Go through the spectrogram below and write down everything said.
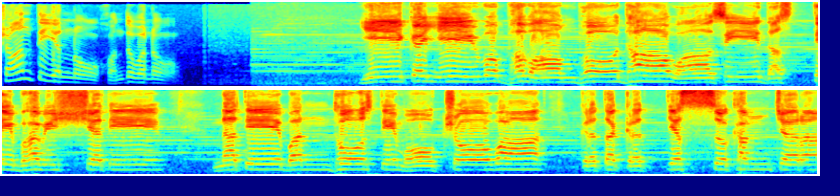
ಶಾಂತಿಯನ್ನು ಹೊಂದುವನು. ಏಕ ಏವ ಭವಾಂಬೋಧಾವಾಸೀದಸ್ತಿ ಭವಿಷ್ಯತಿ. न ते बन्धोऽस्ति मोक्षो वा कृतकृत्यः सुखं चरा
